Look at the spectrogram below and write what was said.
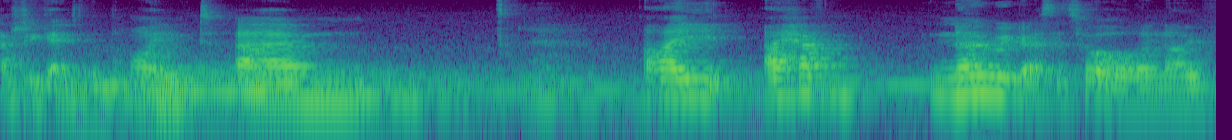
actually getting to the point, um, I, I have no regrets at all, and I've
